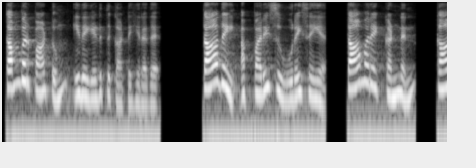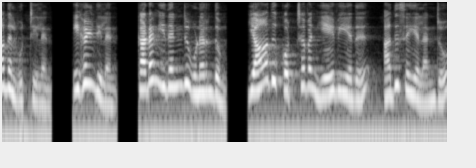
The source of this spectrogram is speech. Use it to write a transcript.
கம்பர் பாட்டும் இதை எடுத்து காட்டுகிறது. தாதை அப்பரிசு உரை செய்ய தாமரைக் கண்ணன் காதல் உற்றிலன். இகழ்ந்திலன். கடன் இதென்று உணர்ந்தும் யாது கொற்றவன் ஏவியது அது செயலன்றோ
